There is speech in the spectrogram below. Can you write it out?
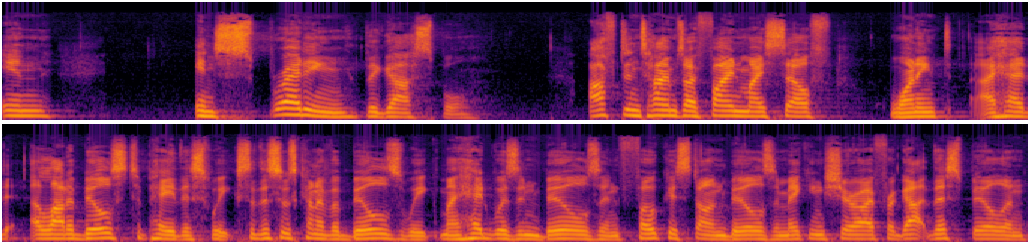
in, in spreading the gospel? Oftentimes I find myself wanting to, I had a lot of bills to pay this week. So this was kind of a bills week. My head was in bills and focused on bills and making sure I forgot this bill and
